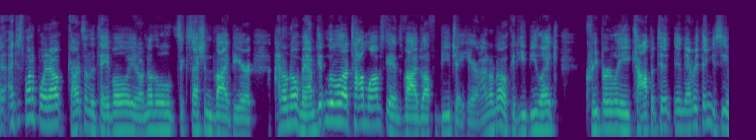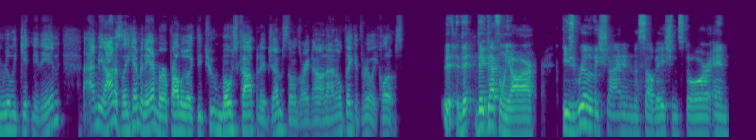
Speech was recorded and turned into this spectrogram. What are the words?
And I just want to point out cards on the table, you know, another little succession vibe here. I don't know, man. I'm getting little uh, Tom Wambsgans vibes off of BJ here. I don't know. Could he be like creeperly competent in everything? You see him really getting it in. I mean, honestly, him and Amber are probably like the two most competent gemstones right now, and I don't think it's really close. They, they definitely are. He's really shining in the Salvation store, and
